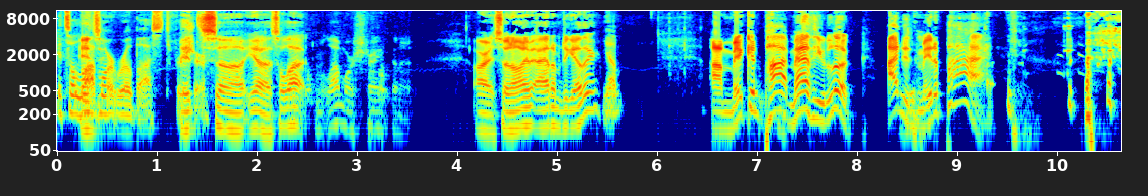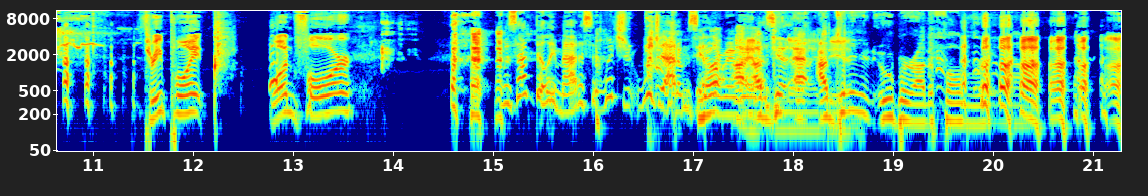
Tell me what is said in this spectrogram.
It's a lot more robust for sure. It's uh yeah, it's a lot a lot more strength in it. All right, so now I add them together. Yep. I'm making pie. Matthew, look, I just made a pie. Three point one four. Was that Billy Madison? Which which Adam No, Sandler movie I, have am was? no getting, I'm getting an Uber on the phone right now.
